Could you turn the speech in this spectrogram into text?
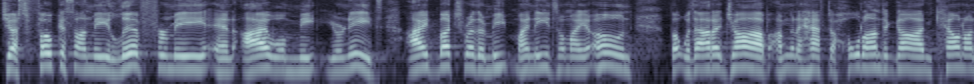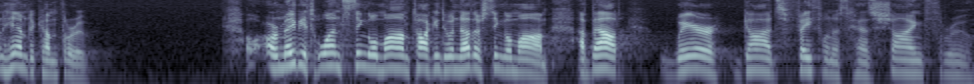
Just focus on me, live for me, and I will meet your needs. I'd much rather meet my needs on my own, but without a job, I'm going to have to hold on to God and count on Him to come through. Or maybe it's one single mom talking to another single mom about where God's faithfulness has shined through.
